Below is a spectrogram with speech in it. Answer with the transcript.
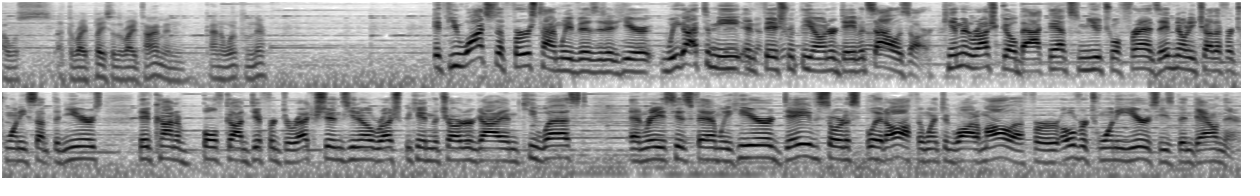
I was at the right place at the right time and kind of went from there. If you watched the first time we visited here, we got to meet and fish with the owner, David Salazar. Him and Rush go back. They have some mutual friends. They've known each other for 20 something years. They've kind of both gone different directions. You know, Rush became the charter guy in Key West and raised his family here. Dave sort of split off and went to Guatemala. For over 20 years, he's been down there.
